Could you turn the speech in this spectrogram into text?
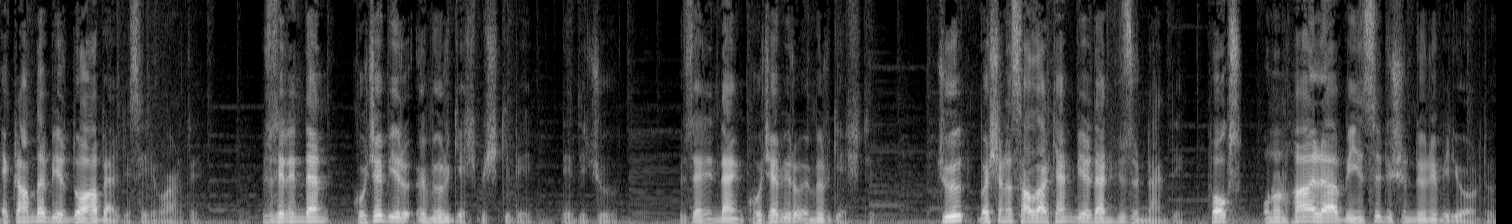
Ekranda bir doğa belgeseli vardı. Üzerinden koca bir ömür geçmiş gibi, dedi Jude. Üzerinden koca bir ömür geçti. Jude başını sallarken birden hüzünlendi. Fox, onun hala Vince'i düşündüğünü biliyordu.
